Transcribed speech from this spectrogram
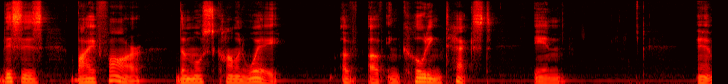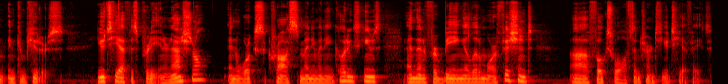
This is by far the most common way of, of encoding text in, in, um, in computers. UTF is pretty international and works across many, many encoding schemes. And then for being a little more efficient, uh, folks will often turn to UTF-8.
